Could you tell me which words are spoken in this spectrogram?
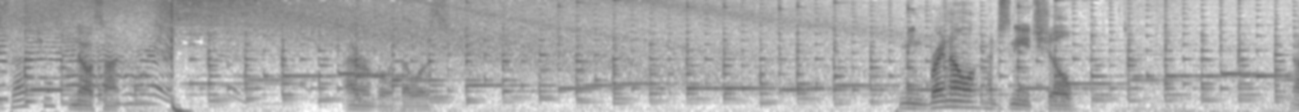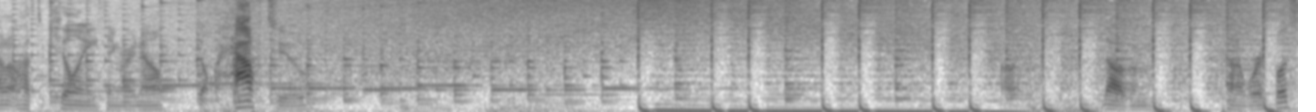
Is that chest? No, it's not. I remember what that was. I mean, right now, I just need to chill. Kill anything right now. Don't have to. That was kind of worthless.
